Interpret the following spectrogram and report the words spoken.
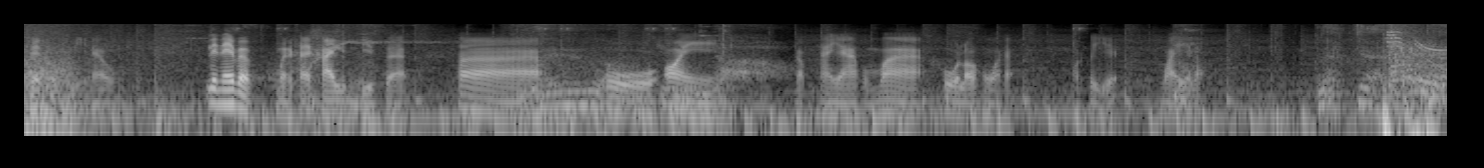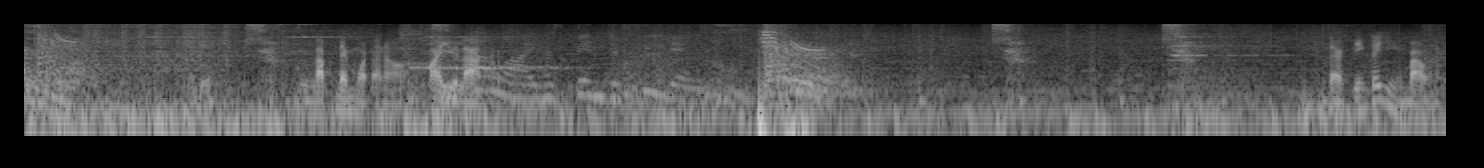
เฟนผมมีนะครับเล่นให้แบบเหมือนคล้ายๆลินดิสอะ ถ้าโอ้อ้อยกับฮายาผมว่าคู่เราโหดอะหมดไปเยอะไวแล้วเอาดิรับได้หมดอะเนาะอ้อยอยู่ล่าง Ally has been defeated. แต่จริงก็ยิงเบานะ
